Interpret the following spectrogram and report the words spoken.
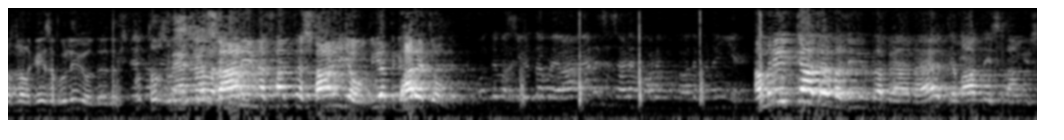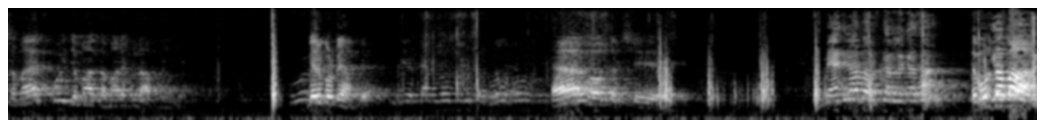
اس لڑکے سکولی بھی ہوتے تھے جی۔ ساری نسل تے ساری یہودیت گھر وچ ہوندے امریکہ دے وزیر کا بیان ہے جماعت اسلامی سمیت کوئی جماعت ہمارے خلاف نہیں ہے۔ میرے کو بیان پہ بہت اچھے۔ میں جناب کر لگا تھا مرداباد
